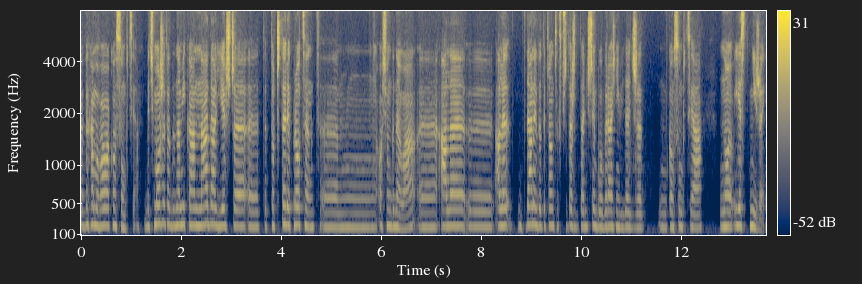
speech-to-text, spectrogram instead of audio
y, wyhamowała konsumpcja. Być może ta dynamika nadal jeszcze y, to 4% osiągnęła, ale, ale w danych dotyczących sprzedaży detalicznej było wyraźnie widać, że konsumpcja no, jest niżej.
